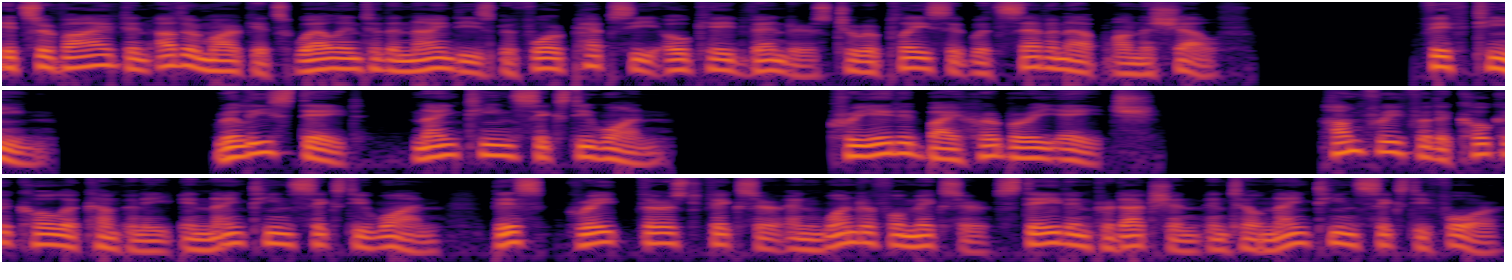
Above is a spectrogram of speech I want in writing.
it survived in other markets well into the 90s before Pepsi okayed vendors to replace it with 7-Up on the shelf. 15. Release date, 1961. Created by Herbury H. Humphrey for the Coca-Cola Company in 1961, this great thirst fixer and wonderful mixer stayed in production until 1964,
